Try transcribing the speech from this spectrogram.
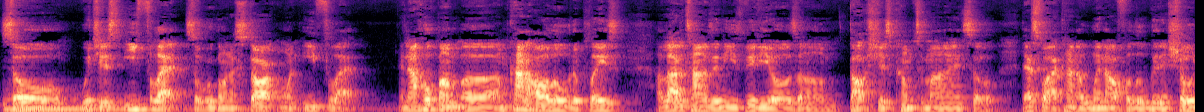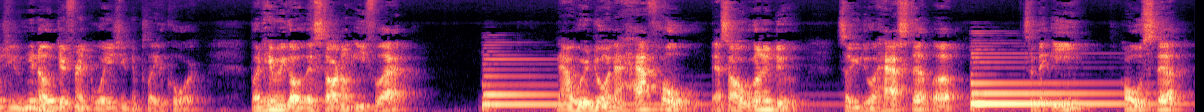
so which is E flat. So we're gonna start on E flat. And I hope I'm uh, I'm kind of all over the place. A lot of times in these videos, um, thoughts just come to mind. So that's why I kind of went off a little bit and showed you, you know, different ways you can play the chord. But here we go. Let's start on E flat. Now we're doing a half whole. That's all we're gonna do. So you do a half step up to the E, whole step,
